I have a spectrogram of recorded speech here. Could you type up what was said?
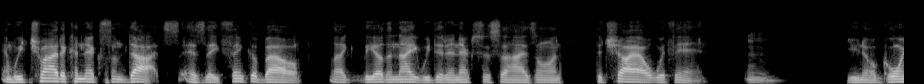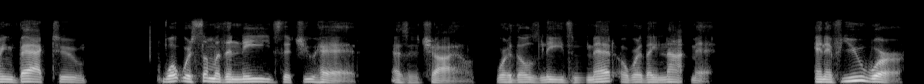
And we try to connect some dots as they think about like the other night we did an exercise on the child within. Mm. you know going back to what were some of the needs that you had as a child? Were those needs met or were they not met? And if you were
